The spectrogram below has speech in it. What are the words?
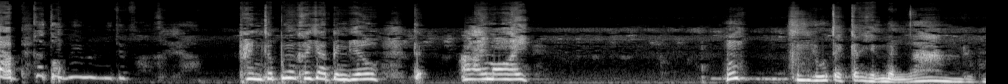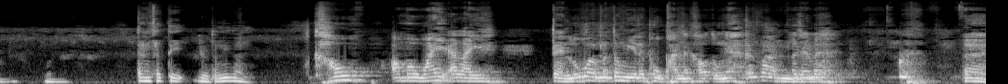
ยับ ก็ตรงนี้มันมีแต่ฝาขยับแผ่นกระเบื้องขยับอย่างเดียว แต่อะไรมองอะไรหึ ไม่รู้แต่ก็เห็นเหมือนร่างอยู่บนบนตั้งสติอยู่ตรงนี้ก่อนเขาเอามาไว้อะไร แต่รู้ว่ามันต้องมีอะไรผูกพันกับเขาตรงเนี้ยก็ว่ามีเข้าใจไหมเออ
